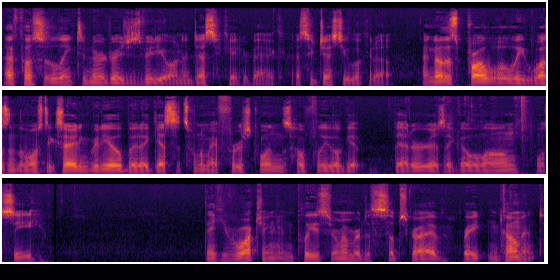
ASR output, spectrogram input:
I've posted a link to NurdRage's video on a desiccator bag. I suggest you look it up. I know this probably wasn't the most exciting video, but I guess it's one of my first ones. Hopefully they'll get better as I go along. We'll see. Thank you for watching, and please remember to subscribe, rate, and comment.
